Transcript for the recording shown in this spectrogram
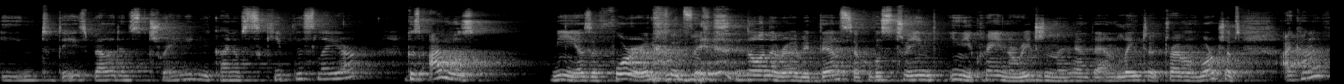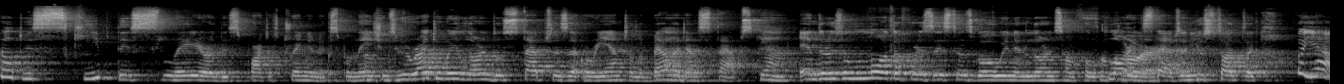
in today's belly dance training we kind of skip this layer because I was me as a foreign, let's say, non-Arabic dancer who was trained in Ukraine originally and then later traveling workshops, I kind of felt we skip this layer, this part of training explanations. We right away learn those steps as an Oriental belly yeah. dance steps. Yeah. And there is a lot of resistance going and learn some folkloric Folklore. steps. And you start like, oh yeah,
